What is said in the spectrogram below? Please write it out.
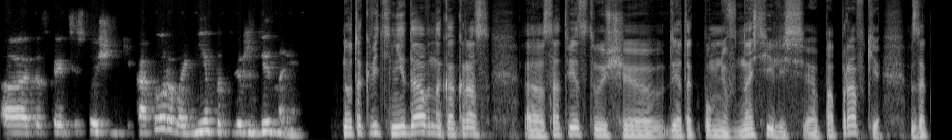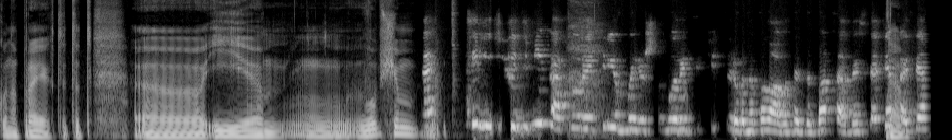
так сказать, источники которого не подтверждены. Ну так ведь недавно как раз э, соответствующие, я так помню, вносились э, поправки в законопроект этот. Э, и, э, в общем... Вносились людьми, которые требовали, чтобы ратифицирована была вот эта 20 статья, да. хотя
